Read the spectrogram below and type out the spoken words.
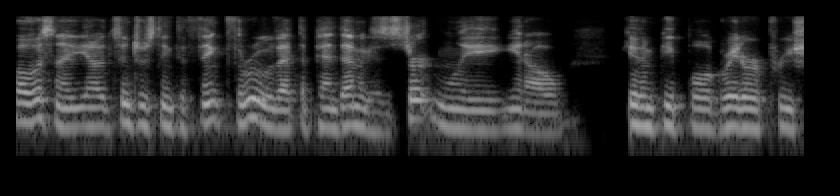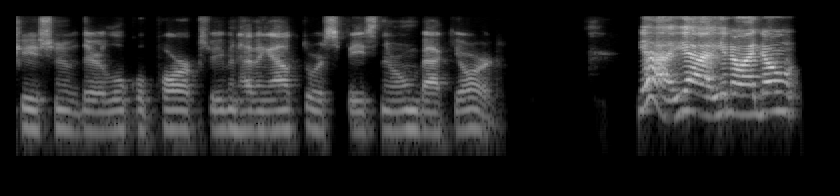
Well, listen, you know, it's interesting to think through that the pandemic has certainly, you know, given people a greater appreciation of their local parks or even having outdoor space in their own backyard. Yeah, yeah, you know, I don't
